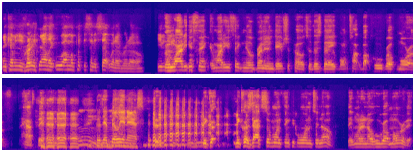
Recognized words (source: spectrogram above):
And Kevin just Right. wrote it down like, "Ooh, I'm gonna put this in a set, whatever." Though, even And why do you think? And why do you think Neal Brennan and Dave Chappelle to this day won't talk about who wrote more of Half Baked? Mm-hmm. Because they're billionaires. because because that's the one thing people wanted to know. They want to know who wrote more of it.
